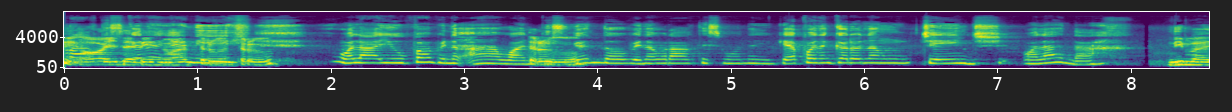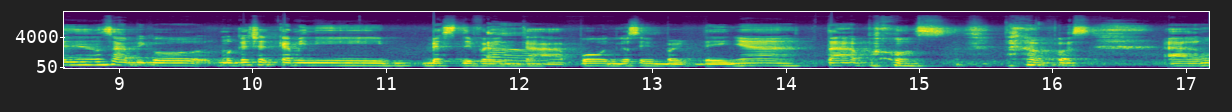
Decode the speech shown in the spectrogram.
practice ka orderin na mo. yan True, eh. true. Malayo pa. Pina, ah, one True. piece gando. Pinapractice mo na eh. Kaya pag nagkaroon ng change, wala na. Di ba, yun ang sabi ko, magka-chat kami ni Best Divine Ah. kahapon kasi birthday niya. Tapos, tapos, ang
